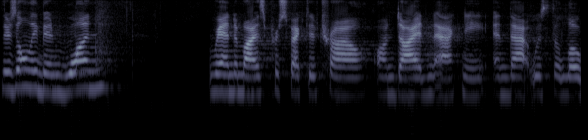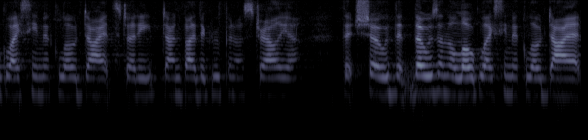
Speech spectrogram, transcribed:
There's only been one randomized prospective trial on diet and acne, and that was the low glycemic load diet study done by the group in Australia that showed that those on the low glycemic load diet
